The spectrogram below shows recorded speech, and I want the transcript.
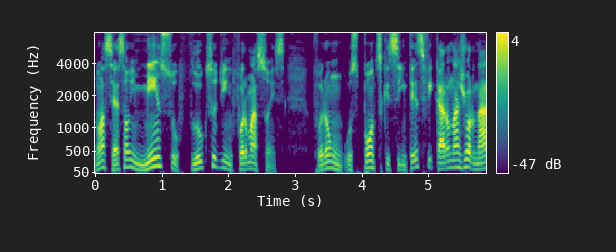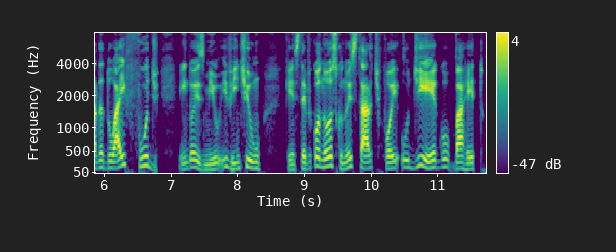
no acesso imenso fluxo de informações. Foram os pontos que se intensificaram na jornada do iFood em 2021. Quem esteve conosco no Start foi o Diego Barreto,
